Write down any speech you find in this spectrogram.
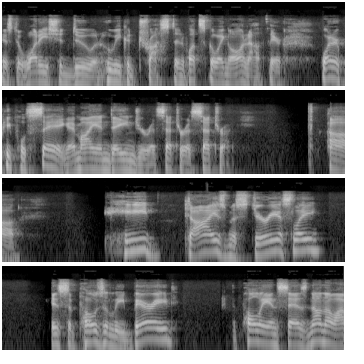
as to what he should do and who he could trust and what's going on out there. What are people saying? Am I in danger? Etc. Etc. Uh, he dies mysteriously, is supposedly buried. Napoleon says, "No, no, I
